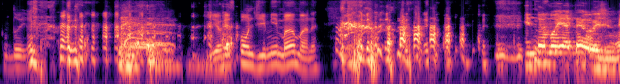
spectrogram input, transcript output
com dois. E eu respondi, me mama, né? E estamos aí até hoje, né?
